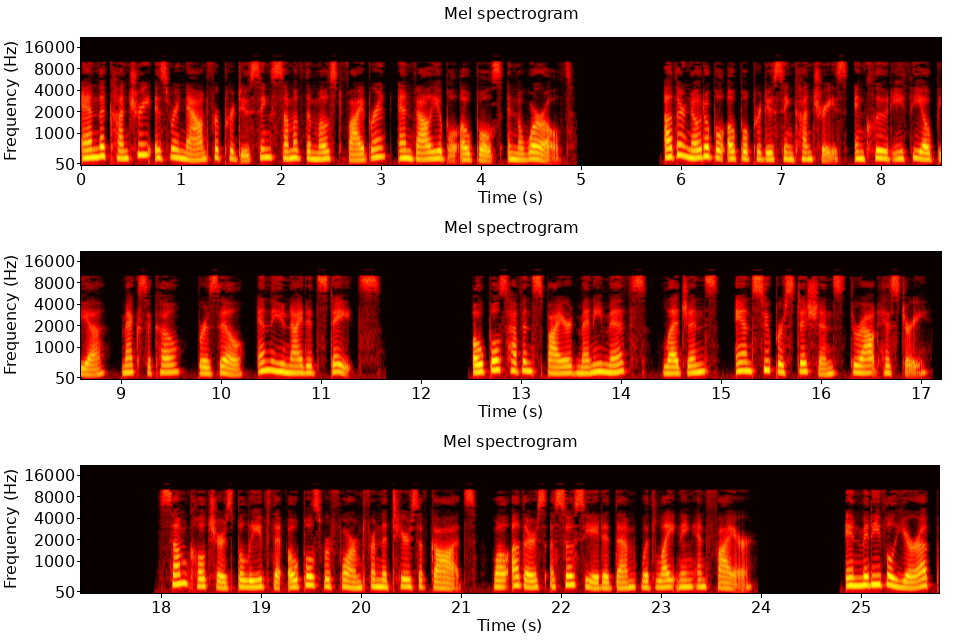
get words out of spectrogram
and the country is renowned for producing some of the most vibrant and valuable opals in the world. Other notable opal-producing countries include Ethiopia, Mexico, Brazil, and the United States. Opals have inspired many myths, legends, and superstitions throughout history. Some cultures believed that opals were formed from the tears of gods, while others associated them with lightning and fire. In medieval Europe,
